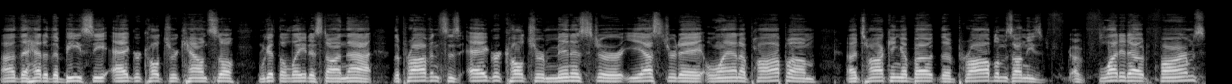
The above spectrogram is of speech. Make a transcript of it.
uh, the head of the BC Agriculture Council. We'll get the latest on that. The province's agriculture minister yesterday, Lana Popham, uh, talking about the problems on these uh, flooded out farms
